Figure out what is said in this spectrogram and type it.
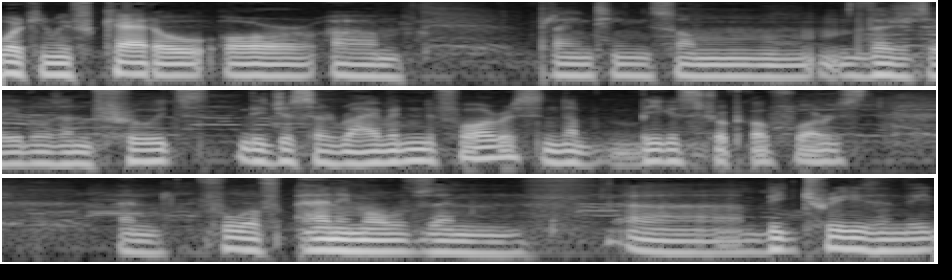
working with cattle or um, planting some vegetables and fruits. They just arrived in the forest, in the biggest tropical forest, and full of animals and uh, big trees. And they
